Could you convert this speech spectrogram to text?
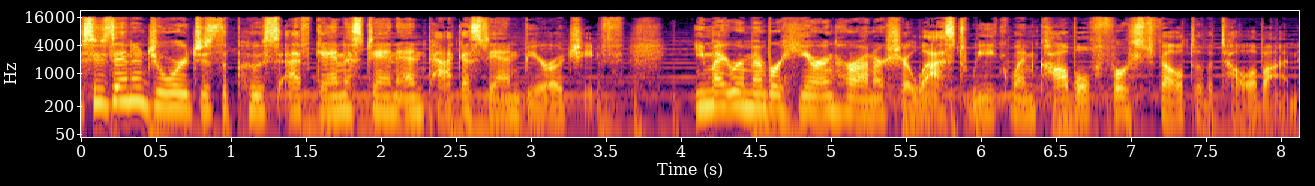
Susannah George is the Post's Afghanistan and Pakistan bureau chief. You might remember hearing her on our show last week when Kabul first fell to the Taliban.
